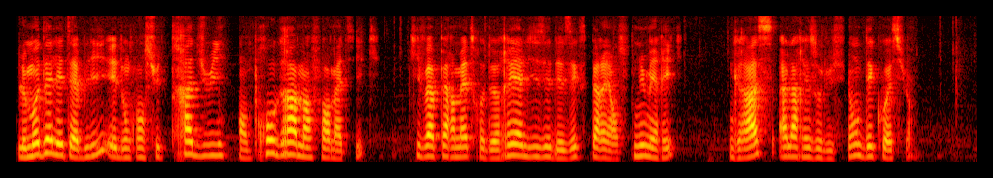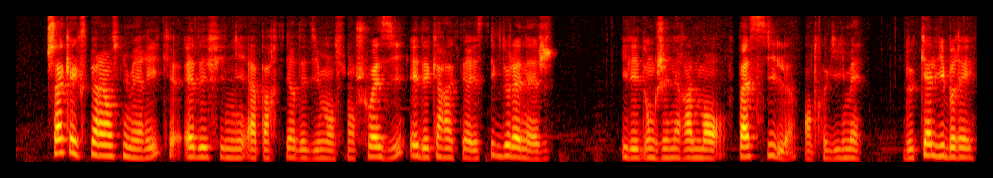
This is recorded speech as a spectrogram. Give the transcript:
Le modèle établi est donc ensuite traduit en programme informatique qui va permettre de réaliser des expériences numériques grâce à la résolution d'équations. Chaque expérience numérique est définie à partir des dimensions choisies et des caractéristiques de la neige. Il est donc généralement facile, entre guillemets, de calibrer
